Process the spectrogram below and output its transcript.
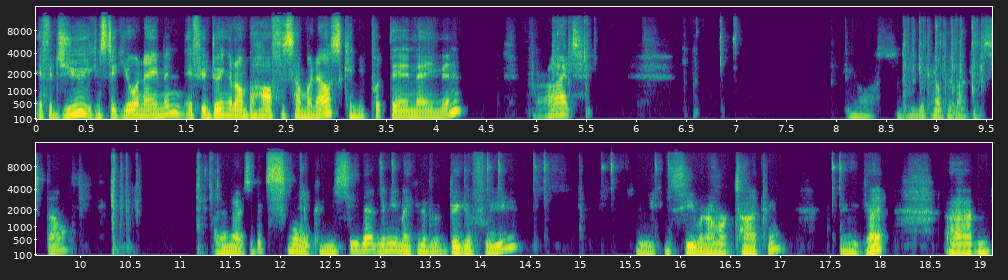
If it's you, you can stick your name in. If you're doing it on behalf of someone else, can you put their name in? All right. It would help if I could spell. I don't know, it's a bit small. Can you see that? Let me make it a bit bigger for you. So you can see what I'm typing. There we go. Um,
